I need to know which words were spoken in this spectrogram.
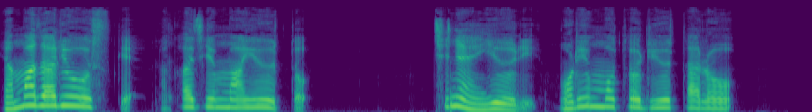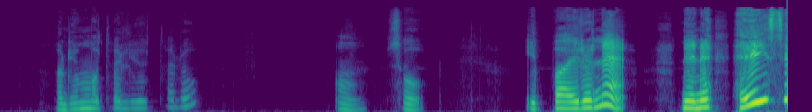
山田涼介、中島優斗、知念優里、森本龍太郎。森本龍太郎？うん、そう。いっぱいいるね。ねえね、平成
